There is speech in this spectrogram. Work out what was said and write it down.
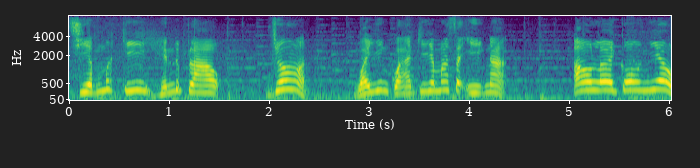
เฉียบเมื่อกี้เห็นหรือเปล่า ยอด ไวยิ่งกว่าอากิยามะซะอีกนะเอาเลยโกงเงี้ยว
